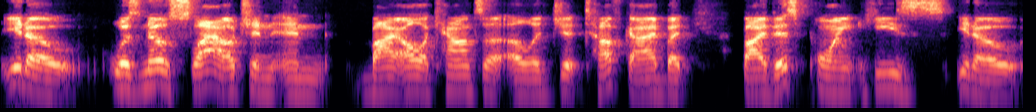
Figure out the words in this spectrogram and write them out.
you know, was no slouch and and by all accounts a, a legit tough guy. But by this point, he's you know,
